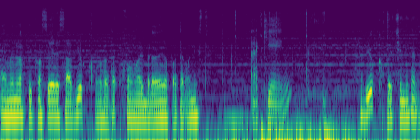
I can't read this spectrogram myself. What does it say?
A menos que consideres a como, prota- como el verdadero protagonista. ¿A quién? Ryuk, pues Shinigami.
